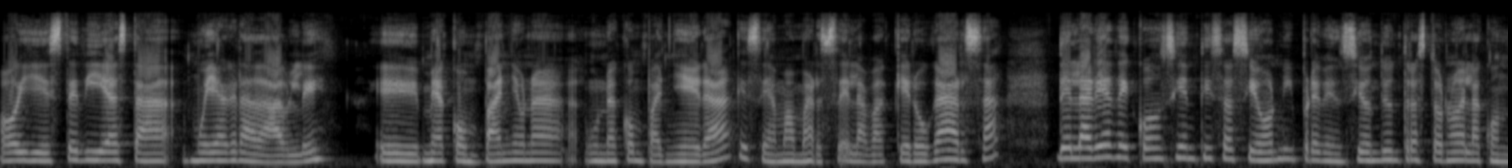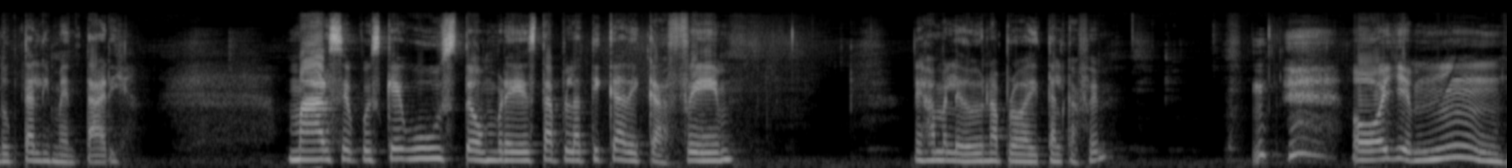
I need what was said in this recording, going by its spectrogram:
Hoy este día está muy agradable. Eh, me acompaña una, una, compañera que se llama Marcela Vaquero Garza del área de concientización y prevención de un trastorno de la conducta alimentaria. Marce, pues qué gusto, hombre, esta plática de café. Déjame le doy una probadita al café. Oye, mmm,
